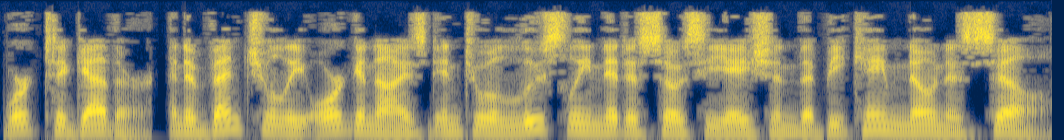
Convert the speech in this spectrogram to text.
worked together, and eventually organized into a loosely knit association that became known as SIL.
